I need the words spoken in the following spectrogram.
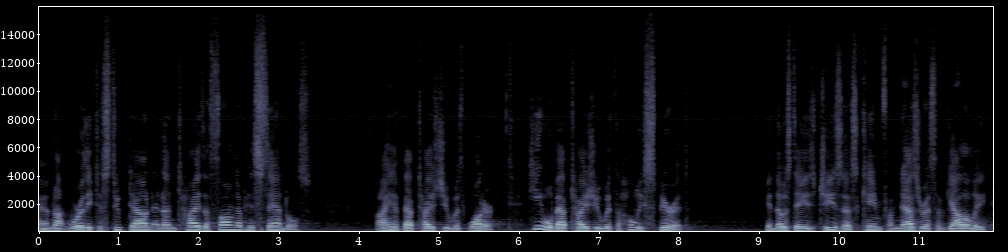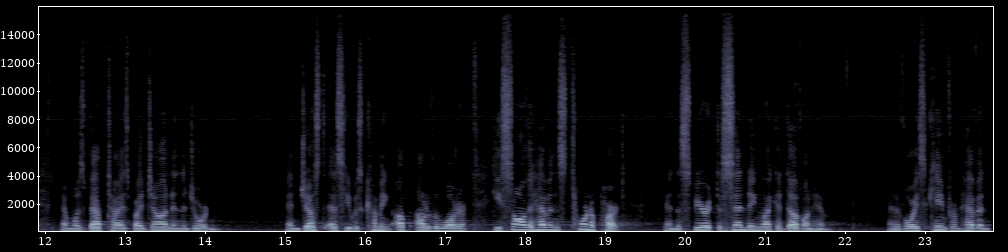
I am not worthy to stoop down and untie the thong of his sandals. I have baptized you with water. He will baptize you with the Holy Spirit. In those days, Jesus came from Nazareth of Galilee and was baptized by John in the Jordan. And just as he was coming up out of the water, he saw the heavens torn apart and the Spirit descending like a dove on him. And a voice came from heaven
